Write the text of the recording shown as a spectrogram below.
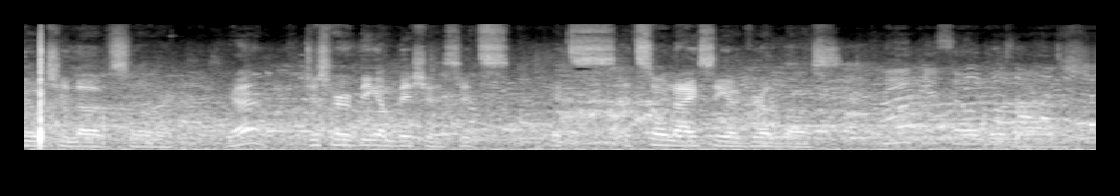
do what she loves. So, yeah, just her being ambitious. It's, it's, it's so nice seeing a girl boss. Thank you so much.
